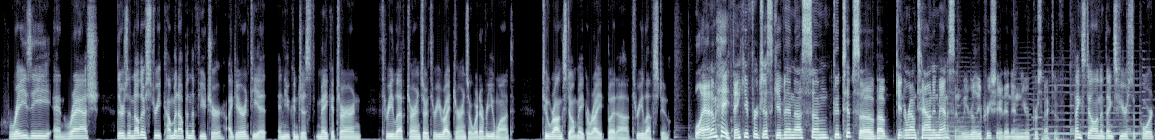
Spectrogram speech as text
crazy and rash. There's another street coming up in the future, I guarantee it, and you can just make a turn, three left turns or three right turns or whatever you want. Two wrongs don't make a right, but uh, three lefts do. Well, Adam, hey, thank you for just giving us some good tips uh, about getting around town in Madison. We really appreciate it and your perspective. Thanks, Dylan, and thanks for your support.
